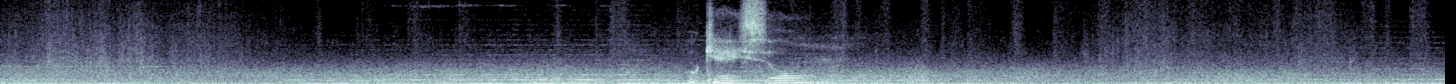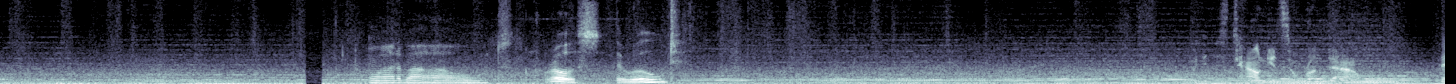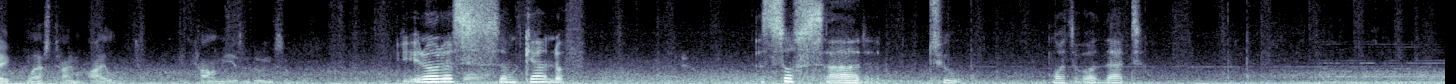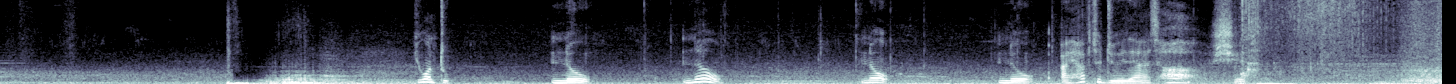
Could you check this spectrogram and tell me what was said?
Okay, so. What about cross the road. When did this town get so run down? Hey, last time I looked, the economy isn't doing so well. You know, that's some kind of... It's so sad, too. What about that? You want to... know? No. No. No. I have to do that. Oh, shit.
